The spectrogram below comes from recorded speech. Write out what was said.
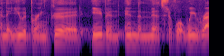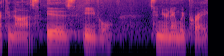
and that you would bring good even in the midst of what we recognize is evil. It's in your name we pray.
